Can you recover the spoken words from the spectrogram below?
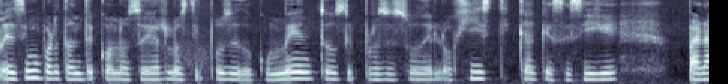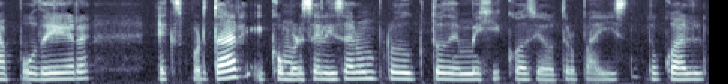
es importante conocer los tipos de documentos, el proceso de logística que se sigue para poder exportar y comercializar un producto de México hacia otro país, lo cual,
